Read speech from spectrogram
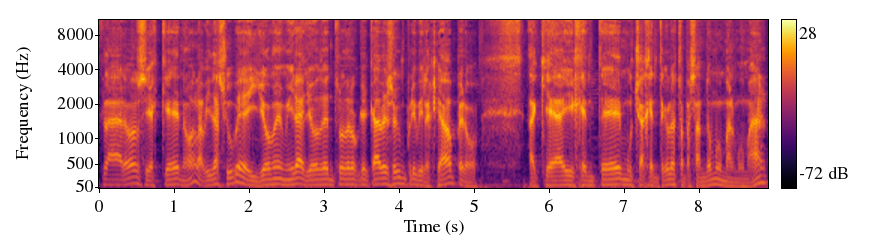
Claro, si es que no, la vida sube y yo me mira, yo dentro de lo que cabe soy un privilegiado, pero aquí hay gente, mucha gente que lo está pasando muy mal, muy mal.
